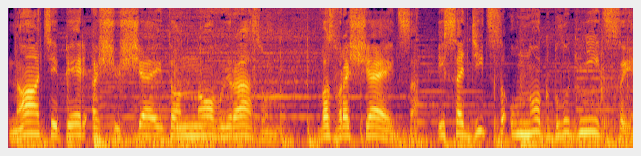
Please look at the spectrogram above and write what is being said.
Но теперь ощущает он новый разум. Возвращается и садится у ног блудницы.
